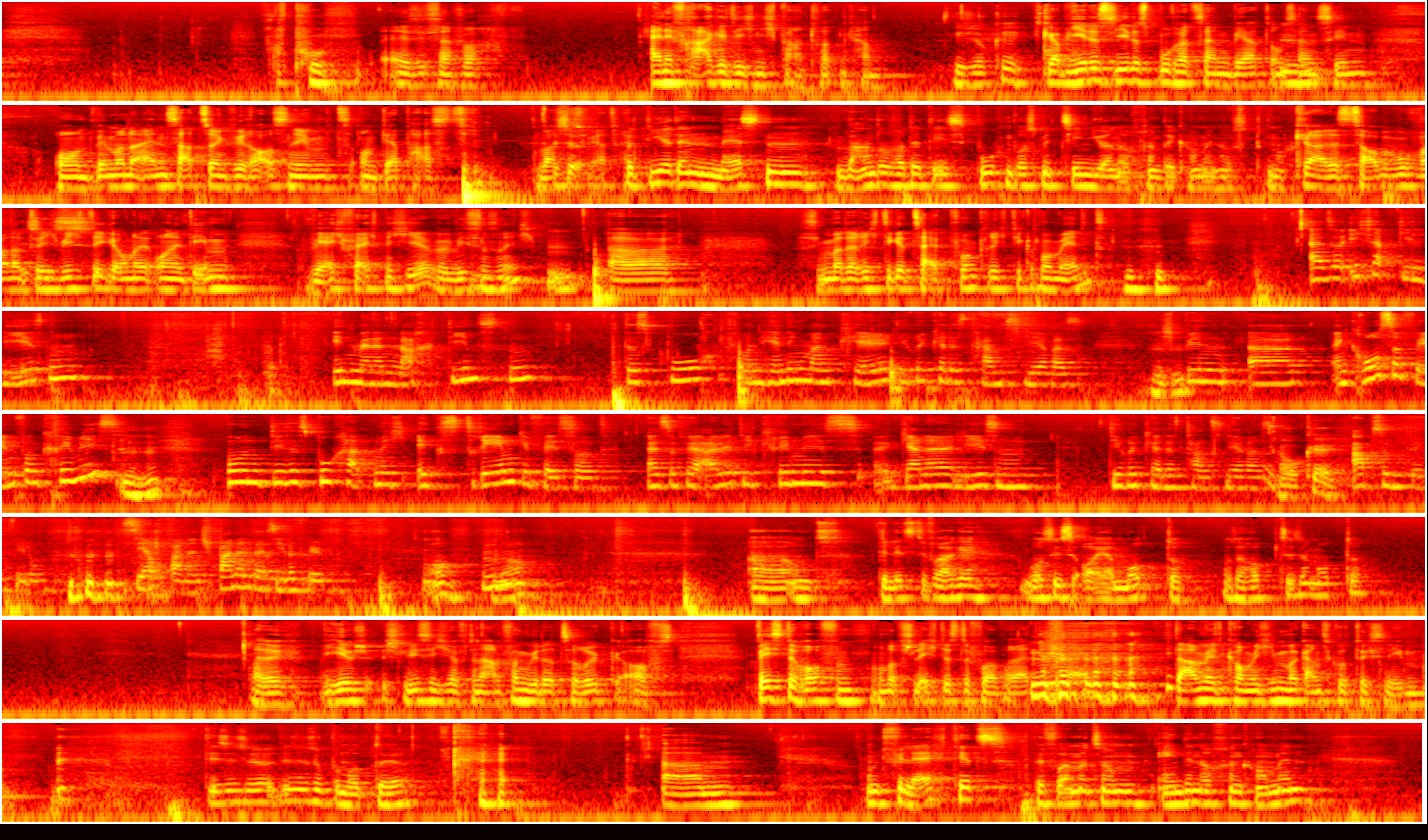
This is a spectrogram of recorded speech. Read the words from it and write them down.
Puh, es ist einfach eine Frage, die ich nicht beantworten kann. Ist okay. Ich glaube, jedes, jedes Buch hat seinen Wert und seinen Sinn. Und wenn man nur einen Satz irgendwie rausnimmt und der passt, was Also es wert. bei dir den meisten Wandel hat ja das Buch, was du mit zehn Jahren nachher bekommen hast, gemacht. Klar, das Zauberbuch war natürlich wichtig. Ohne, ohne dem wäre ich vielleicht nicht hier, wir wissen es nicht. Hm. Äh, ist immer der richtige Zeitpunkt, richtiger Moment. Also ich habe gelesen in meinen Nachtdiensten das Buch von Henning Mankell, Die Rückkehr des Tanzlehrers. Ich bin äh, ein großer Fan von Krimis Mhm. und dieses Buch hat mich extrem gefesselt. Also für alle, die Krimis äh, gerne lesen, Die Rückkehr des Tanzlehrers. Okay. Absolute Empfehlung. Sehr spannend, spannender als jeder Film. Oh, ja. Äh, und die letzte Frage, was ist euer Motto? Oder habt ihr ein Motto? Also hier sch- schließe ich auf den Anfang wieder zurück, aufs Beste hoffen und aufs Schlechteste vorbereitet sein. Damit komme ich immer ganz gut durchs Leben. Das ist, ja, das ist ein super Motto, ja. ähm, und vielleicht jetzt, bevor wir zum Ende nachher kommen,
